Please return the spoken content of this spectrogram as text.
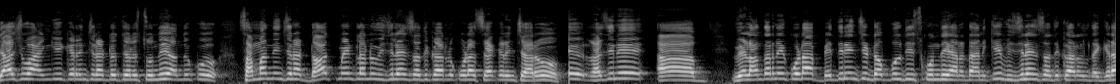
జాషువా అంగీకరించినట్లు తెలుస్తుంది. అందుకు సంబంధించిన డాక్యుమెంట్లను విజిలెన్స్ అధికారులు కూడా సేకరించారు. రజనీ వీళ్ళందరినీ కూడా బెదిరించి డబ్బులు తీసుకుంది అనడానికి విజిలెన్స్ అధికారుల దగ్గర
